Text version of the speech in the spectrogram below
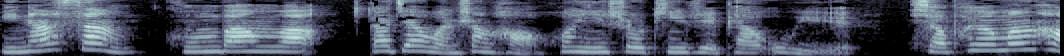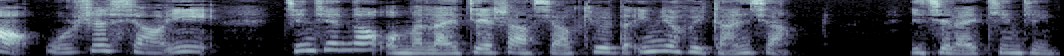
皆さんこんばんは。大家晚上好，欢迎收听《日飘物语》。小朋友们好，我是小易。今天呢，我们来介绍小 Q 的音乐会感想，一起来听听。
